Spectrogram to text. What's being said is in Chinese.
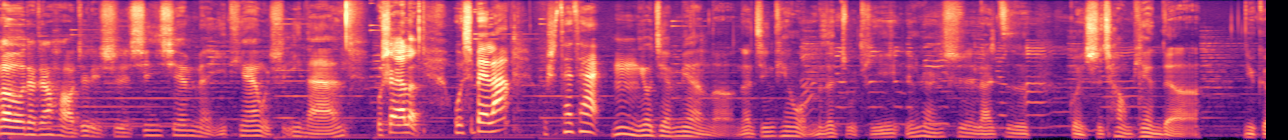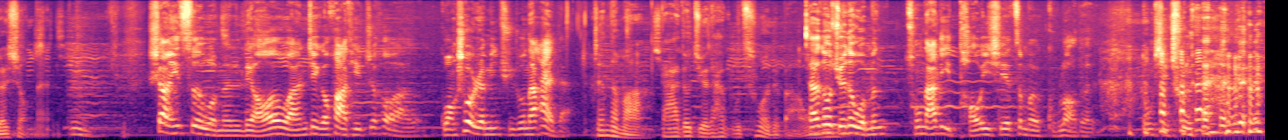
Hello，大家好，这里是新鲜每一天，我是一楠，我是 Allen，我是贝拉，我是菜菜。嗯，又见面了。那今天我们的主题仍然是来自滚石唱片的女歌手们。嗯，上一次我们聊完这个话题之后啊，广受人民群众的爱戴。真的吗？大家都觉得还不错，对吧？大家都觉得我们从哪里淘一些这么古老的东西出来？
